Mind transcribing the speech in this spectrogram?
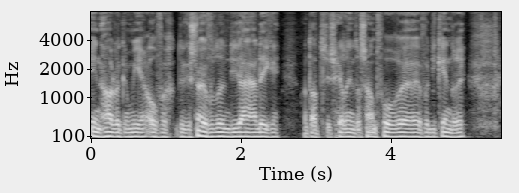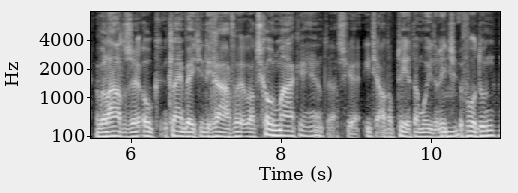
inhoudelijker meer over de gesneuvelden die daar liggen. Want dat is heel interessant voor, uh, voor die kinderen. En we laten ze ook een klein beetje de graven wat schoonmaken. Hè. Want als je iets adopteert, dan moet je er iets mm. voor doen.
